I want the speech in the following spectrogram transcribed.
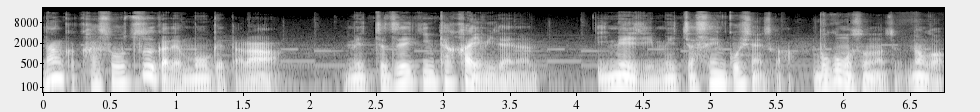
なんか仮想通貨で儲けたらめっちゃ税金高いみたいなイメージめっちゃ先行しないですか。僕もそうなんですよ。なんか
